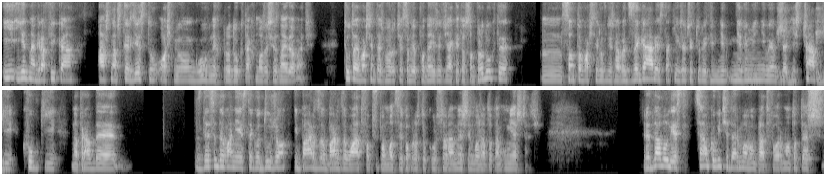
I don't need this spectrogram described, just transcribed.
I jedna grafika aż na 48 głównych produktach może się znajdować. Tutaj właśnie też możecie sobie podejrzeć, jakie to są produkty, są to właśnie również nawet zegary z takich rzeczy, których nie, nie wymieniłem, czy jakieś czapki, kubki. Naprawdę zdecydowanie jest tego dużo i bardzo, bardzo łatwo przy pomocy po prostu kursora myszy można to tam umieszczać. Redbubble jest całkowicie darmową platformą, to też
